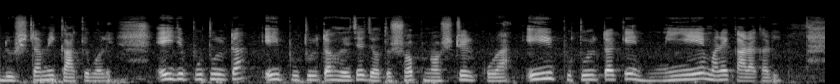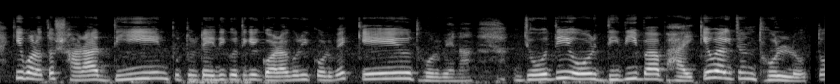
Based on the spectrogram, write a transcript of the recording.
দুষ্টামি কাকে বলে? এই যে পুতুলটা, এই পুতুলটা হয়েছে যত সব নষ্টের গোড়া। এই পুতুলটাকে নিয়ে মানে কাড়াকাড়ি কী বলো তো সারাদিন পুতুলটা এদিক ওদিকে গড়াগড়ি করবে কেউ ধরবে না। যদি ওর দিদি বা ভাইকেও একজন ধরলো তো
